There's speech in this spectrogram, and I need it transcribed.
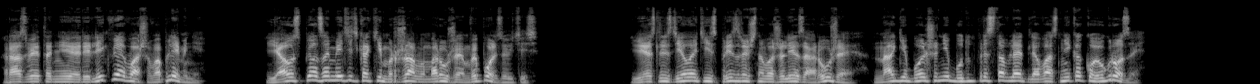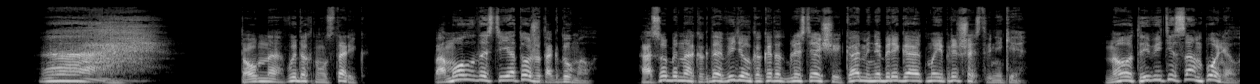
Разве это не реликвия вашего племени? Я успел заметить, каким ржавым оружием вы пользуетесь. Если сделаете из призрачного железа оружие, наги больше не будут представлять для вас никакой угрозы». «Ах...» Томно выдохнул старик. «По молодости я тоже так думал. Особенно, когда видел, как этот блестящий камень оберегают мои предшественники. Но ты ведь и сам понял.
